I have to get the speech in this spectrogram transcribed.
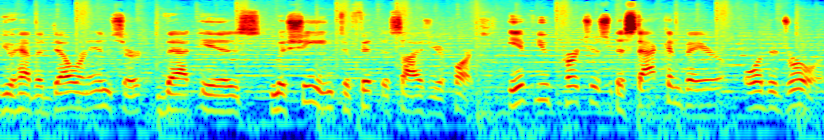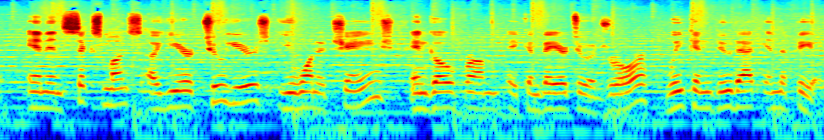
you have a Delrin insert that is machined to fit the size of your parts. If you purchase the stack conveyor or the drawer, and in six months, a year, two years, you want to change and go from a conveyor to a drawer, we can do that in the field.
